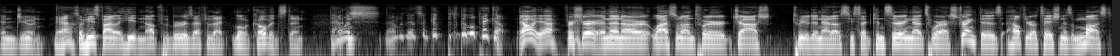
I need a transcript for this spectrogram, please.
in June. Yeah. So he's finally heating up for the Brewers after that little COVID stint. That was, And- that was that's a good good little pickup. Oh yeah, for sure. And then our last one on Twitter, Josh tweeted in at us. He said, "Considering that's where our strength is, a healthy rotation is a must.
